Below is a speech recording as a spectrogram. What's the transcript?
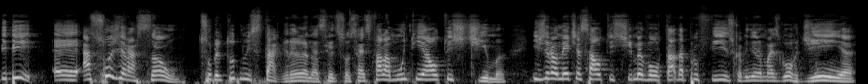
Bibi, é, a sua geração, sobretudo no Instagram, nas redes sociais, fala muito em autoestima. E geralmente essa autoestima é voltada pro físico, a menina mais gordinha,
